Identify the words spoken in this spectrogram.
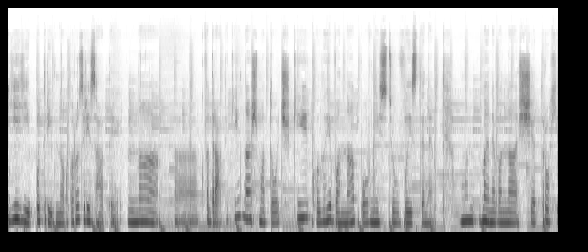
її потрібно розрізати на е, квадратики, на шматочки, коли вона повністю вистине. В мене вона ще трохи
